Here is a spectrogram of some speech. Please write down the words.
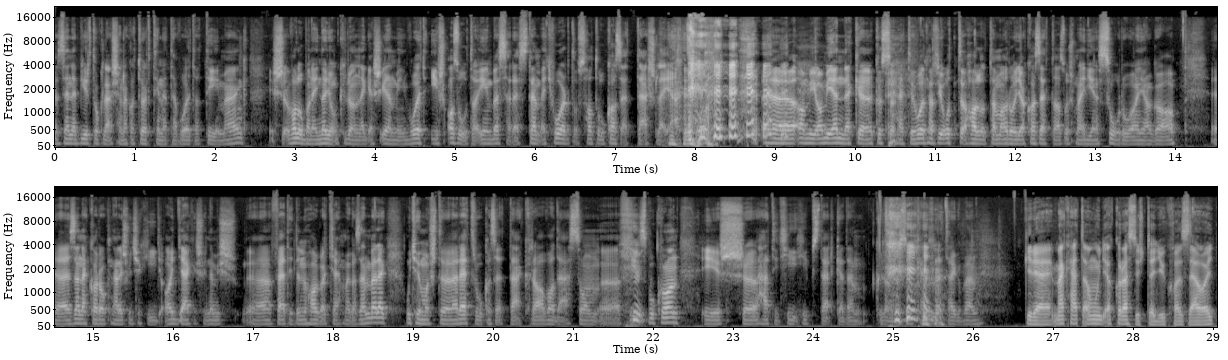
zene birtoklásának a története volt a témánk, és valóban egy nagyon különleges élmény volt, és azóta én beszereztem egy hordozható kazettás lejátszó, ami, ami ennek köszönhető volt, mert ott hallottam arról, hogy a kazetta az most már egy ilyen szóróanyag a zenekaroknál, és hogy csak így adják, és hogy nem is feltétlenül hallgatják meg az emberek, úgyhogy most retro kazettákra vadászom Facebookon, és hát így hipsterkedem különböző kerületekben. Király. Meg hát amúgy akkor azt is tegyük hozzá, hogy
